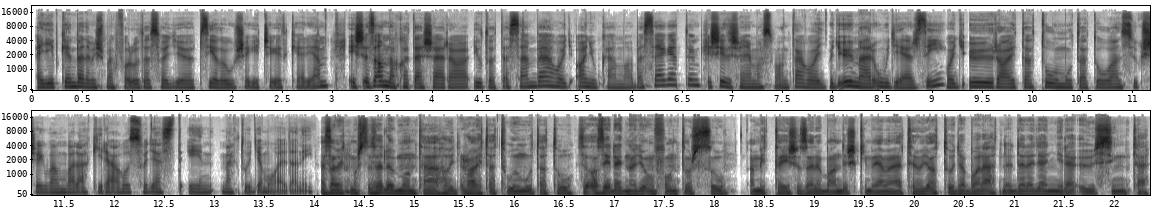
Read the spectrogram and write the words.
Egyébként bennem is megfordult az, hogy pszichológus segítséget kérjem, és ez annak hatására jutott eszembe, hogy anyukámmal beszélgettünk, és édesanyám azt mondta, hogy, hogy ő már úgy érzi, hogy ő rajta túlmutatóan szükség van valakire ahhoz, hogy ezt én meg tudjam oldani. Ez, amit most az előbb mondtál, hogy rajta túlmutató, ez azért egy nagyon fontos szó, amit te is az előbb is kiemeltél, hogy attól, hogy a barátnőddel egy ennyire őszinte,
